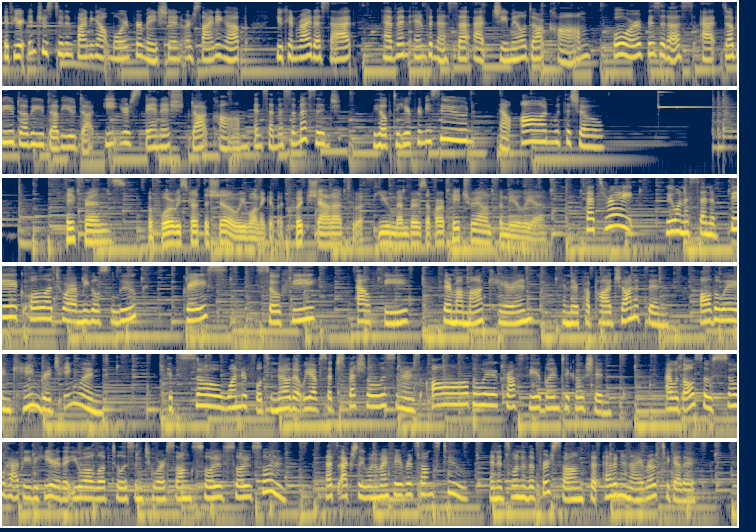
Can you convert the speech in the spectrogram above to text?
If you're interested in finding out more information or signing up, you can write us at evanandvanessa at gmail.com or visit us at www.eatyourspanish.com and send us a message. We hope to hear from you soon. Now, on with the show. Hey, friends. Before we start the show, we want to give a quick shout out to a few members of our Patreon familia. That's right. We want to send a big hola to our amigos Luke, Grace, Sophie, Alfie, their mama Karen, and their papa Jonathan, all the way in Cambridge, England. It's so wonderful to know that we have such special listeners all the way across the Atlantic Ocean. I was also so happy to hear that you all love to listen to our song Sol, Sol, Sol. That's actually one of my favorite songs too, and it's one of the first songs that Evan and I wrote together.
